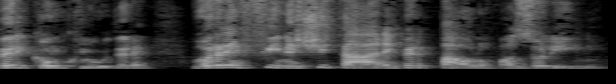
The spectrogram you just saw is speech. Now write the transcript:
Per concludere, vorrei infine citare per Paolo Pasolini,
